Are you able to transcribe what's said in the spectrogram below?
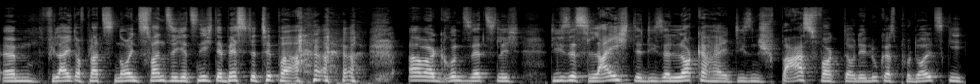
Ähm, vielleicht auf Platz 29 jetzt nicht der beste Tipper, aber grundsätzlich dieses Leichte, diese Lockerheit, diesen Spaßfaktor, den Lukas Podolski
